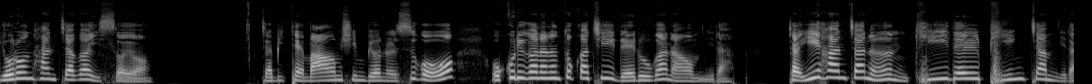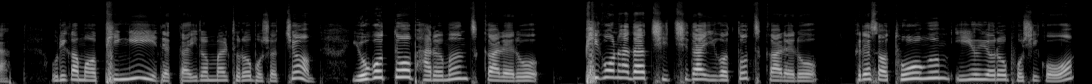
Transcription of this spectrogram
요런 한자가 있어요. 자, 밑에 마음 신변을 쓰고 오쿠리가나는 똑같이 레루가 나옵니다. 자, 이 한자는 기댈 빙자입니다. 우리가 뭐 빙이 됐다 이런 말 들어보셨죠? 요것도 발음은 츠까레로 피곤하다 지치다 이것도 츠까레로 그래서 동음 이유여로 보시고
